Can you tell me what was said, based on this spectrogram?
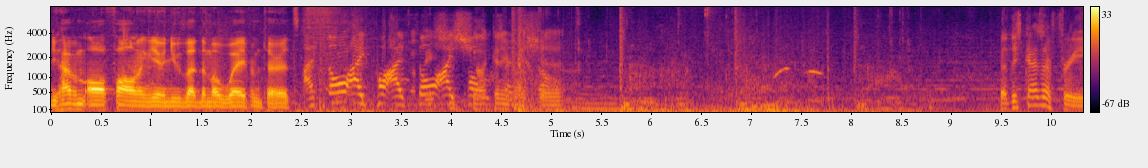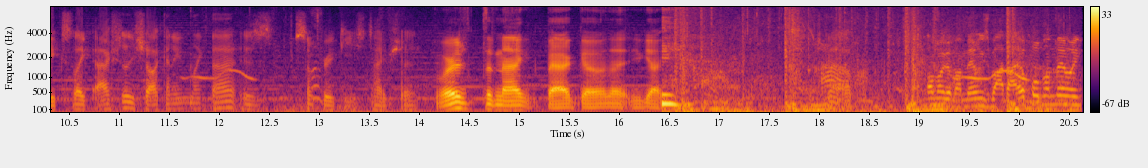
You have them all following you and you led them away from turrets. I thought I thought I thought I he's just told shotgunning my to stop. shit. But these guys are freaks. Like, actually shotgunning like that is some freaky type shit. Where'd the mag bag go that you got? Yeah. Ah. Oh my god, my Maewing's about to die. Up on my milling.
